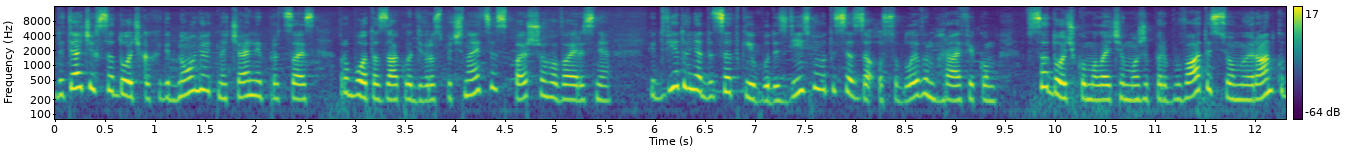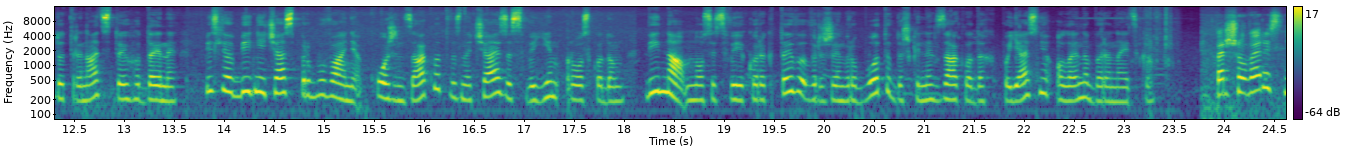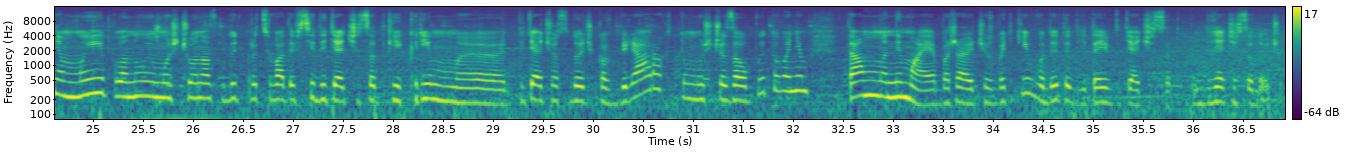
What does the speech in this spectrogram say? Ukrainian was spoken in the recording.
Дитячих садочках відновлюють навчальний процес. Робота закладів розпочнеться з 1 вересня. Відвідування дитсадків буде здійснюватися за особливим графіком. В садочку малеча може перебувати з 7 ранку до 13 години. Після обідній час перебування кожен заклад визначає за своїм розкладом. Війна вносить свої корективи в режим роботи в дошкільних закладах, пояснює Олена Беренецька. 1 вересня ми плануємо, що у нас будуть працювати всі дитячі садки, крім е, дитячого садочка в білярах, тому що за опитуванням там немає бажаючих батьків водити дітей в дитячий, сад, в дитячий садочок.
